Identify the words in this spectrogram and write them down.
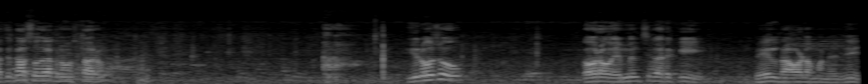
పత్రికా సోదరులకు నమస్కారం. ఈరోజు గౌరవ ఎమ్మెల్సీ గారికి బెయిల్ రావడం అనేది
